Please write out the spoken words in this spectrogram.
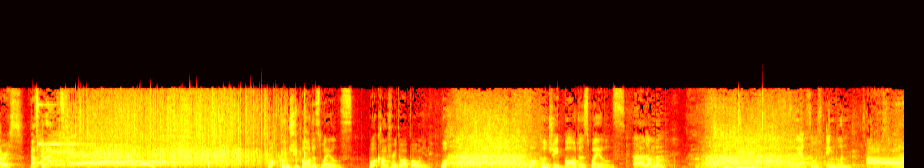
Paris? That's correct. What country borders Wales? What country do I born in? What? what country borders Wales? Uh, London? Well, the answer was England. Damn.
